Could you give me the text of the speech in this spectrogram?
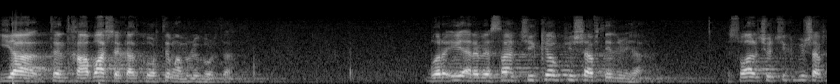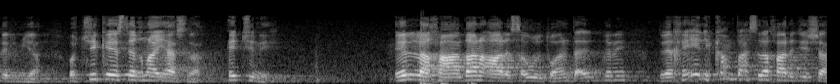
یا انتخابات شرکت کرده ممنوع کرده برای عربستان چی که پیشرفت علمی ها سوال چو چی که پیشرفت علمی و چی که استغنایی هستلا هیچ نی الا خاندان آل سعود. تو انت کنی؟ در خیلی کم تحصیل خارجی شه.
